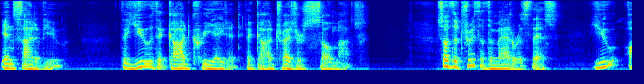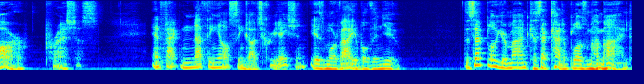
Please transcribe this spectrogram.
inside of you, the you that God created, that God treasures so much. So the truth of the matter is this you are precious. In fact, nothing else in God's creation is more valuable than you. Does that blow your mind? Because that kind of blows my mind.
